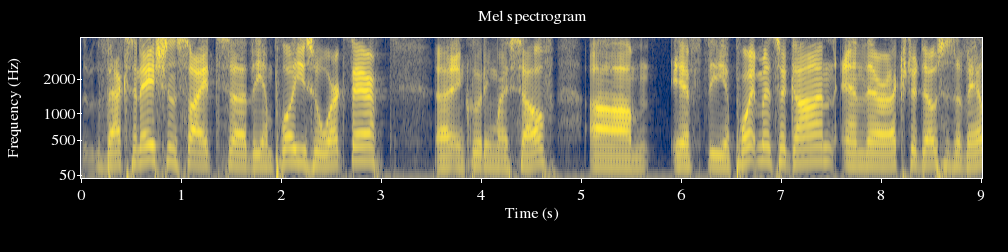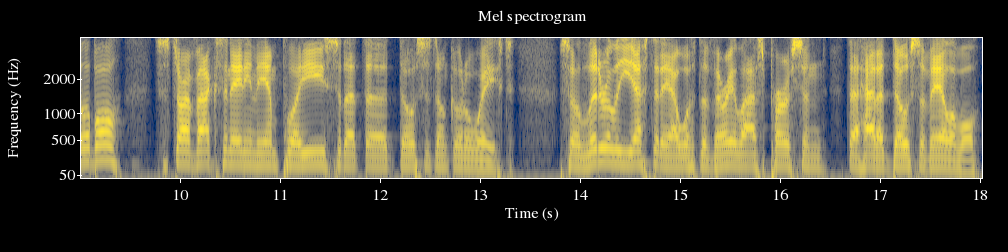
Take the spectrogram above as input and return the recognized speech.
vaccination sites, uh, the employees who work there, uh, including myself, um, if the appointments are gone and there are extra doses available, to start vaccinating the employees so that the doses don't go to waste. So literally yesterday, I was the very last person that had a dose available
